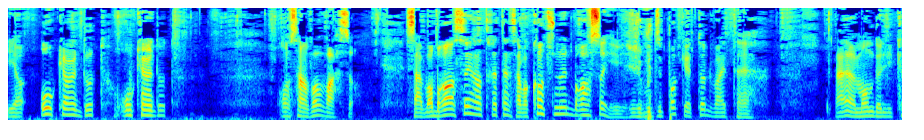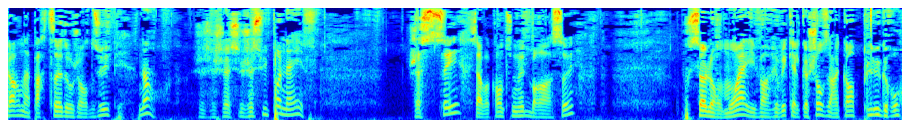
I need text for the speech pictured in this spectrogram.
Il n'y a aucun doute, aucun doute. On s'en va vers ça. Ça va brasser entre-temps, ça va continuer de brasser. Je vous dis pas que tout va être euh, hein, un monde de licorne à partir d'aujourd'hui. Puis non, je, je, je suis pas naïf. Je sais, ça va continuer de brasser. Selon moi, il va arriver quelque chose d'encore plus gros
